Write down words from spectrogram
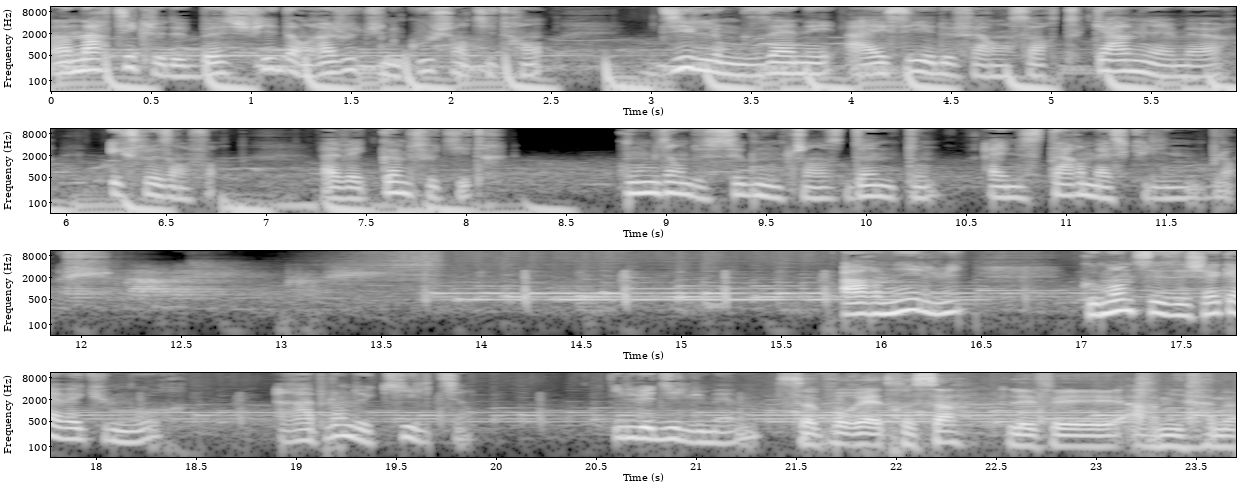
Un article de BuzzFeed en rajoute une couche en titrant Dix longues années à essayer de faire en sorte qu'Armie Hammer explose enfin, avec comme sous-titre Combien de secondes chance donne-t-on à une star masculine blanche? Army, lui, commande ses échecs avec humour, rappelant de qui il tient. Il le dit lui-même. Ça pourrait être ça, l'effet Army Hammer.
